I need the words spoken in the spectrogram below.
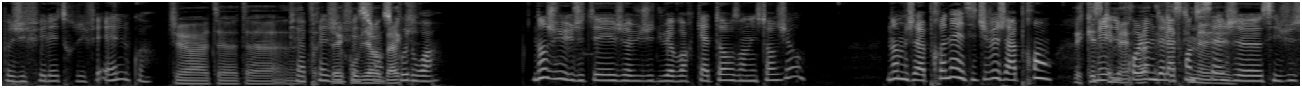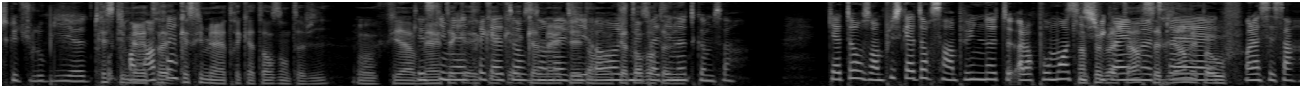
Bah, j'ai fait lettres, j'ai fait L, quoi. Tu as, t'as, Puis après, j'ai fait Sciences Po droit. Non, j'ai j'étais, j'ai j'ai dû avoir 14 en histoire géo. Non, mais j'apprenais. Si tu veux, j'apprends. Mais qui le problème de l'apprentissage, euh, c'est juste que tu l'oublies euh, trois Qu'est-ce qui, mériterait, après. qu'est-ce qui mériterait 14 dans ta vie Qu'est-ce qui mériterait qui a- qui a- 14 qui a dans ma vie Oh, je mets 14 dans pas des notes comme ça. 14, en plus 14, c'est un peu une note. Alors pour moi qui suis quand même c'est très... bien, mais pas ouf. Voilà, c'est ça.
